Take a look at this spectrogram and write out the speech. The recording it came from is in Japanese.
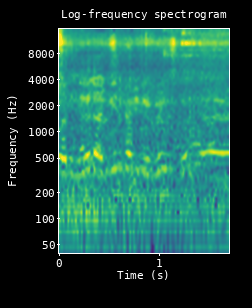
But no, I didn't the.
